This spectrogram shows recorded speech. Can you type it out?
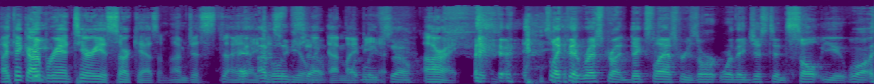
I think our Hey- brand Terry is sarcasm. I'm just, I, I, I, just believe feel so. like that might be believe it. so. All right. it's like that restaurant Dick's Last Resort where they just insult you while,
